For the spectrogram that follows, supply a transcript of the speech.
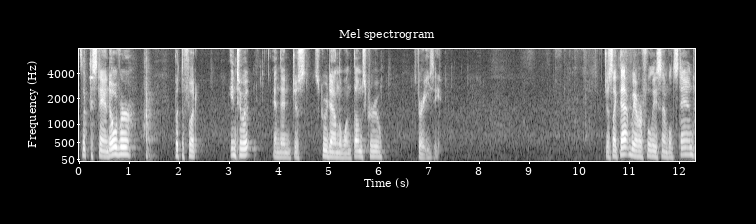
flip the stand over, put the foot into it, and then just screw down the one thumb screw. It's very easy. Just like that, we have our fully assembled stand.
